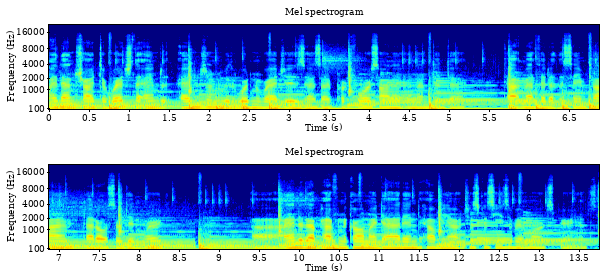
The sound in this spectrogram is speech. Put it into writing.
I then tried to wedge the engine with wooden wedges as I put force on it and then did the tap method at the same time. That also didn't work. Uh, I ended up having to call my dad in to help me out just because he's a bit more experienced.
